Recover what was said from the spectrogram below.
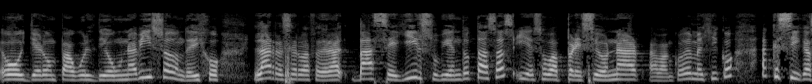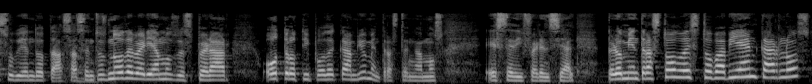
hoy Jerome Powell dio un aviso donde dijo la Reserva Federal va a seguir subiendo tasas y eso va a presionar a Banco de México a que siga subiendo tasas. Entonces no deberíamos de esperar otro tipo de cambio mientras tengamos ese diferencial. Pero mientras todo esto va bien, Carlos,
